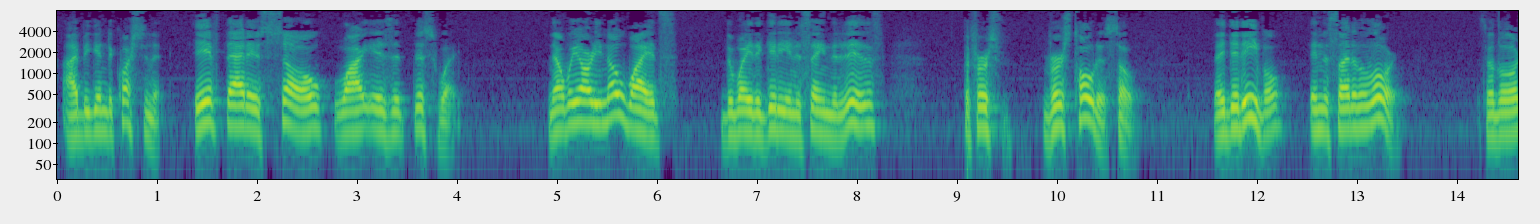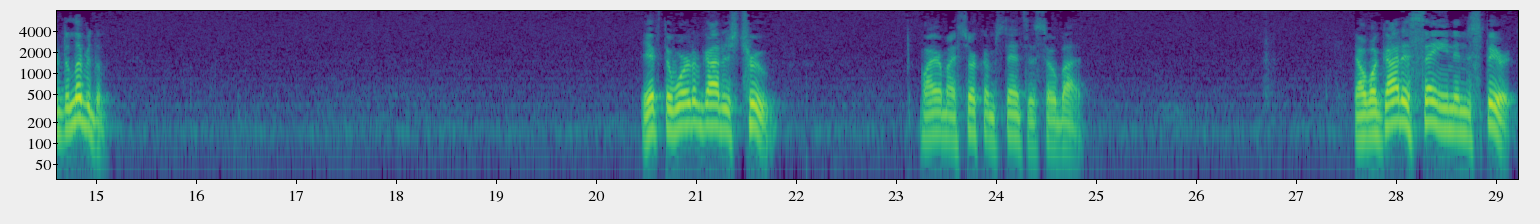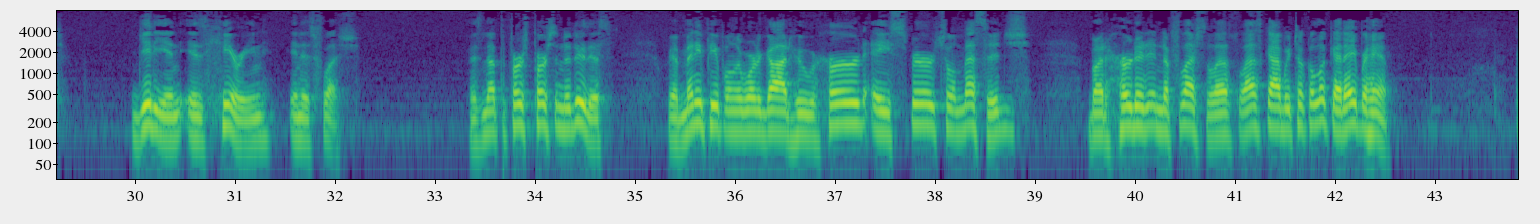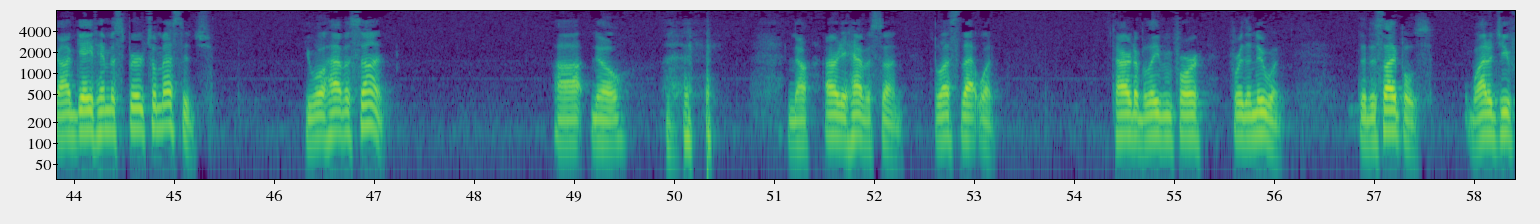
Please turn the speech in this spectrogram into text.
I begin to question it. If that is so, why is it this way? Now we already know why it's the way that Gideon is saying that it is. The first verse told us so. They did evil in the sight of the Lord. So the Lord delivered them. If the word of God is true, why are my circumstances so bad? Now what God is saying in the spirit Gideon is hearing in his flesh. He's not the first person to do this. We have many people in the Word of God who heard a spiritual message, but heard it in the flesh. The last, last guy we took a look at, Abraham. God gave him a spiritual message. You will have a son. Uh, no. no, I already have a son. Bless that one. Tired of believing for, for the new one. The disciples, why did you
